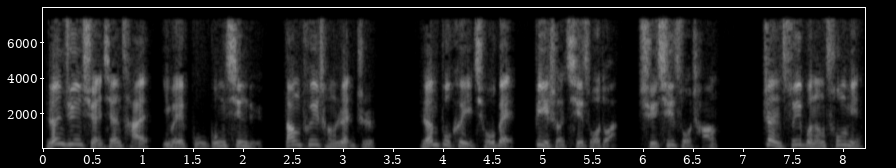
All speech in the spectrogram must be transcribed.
人君选贤才，以为古公新履，当推诚任之。人不可以求备，必舍其所短，取其所长。朕虽不能聪明，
